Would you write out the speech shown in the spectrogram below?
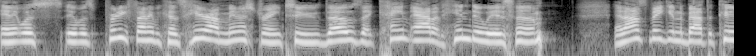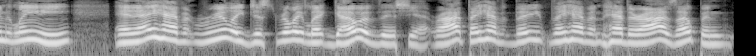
and it was it was pretty funny because here I'm ministering to those that came out of Hinduism and I'm speaking about the Kundalini and they haven't really just really let go of this yet, right? They haven't they they haven't had their eyes open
